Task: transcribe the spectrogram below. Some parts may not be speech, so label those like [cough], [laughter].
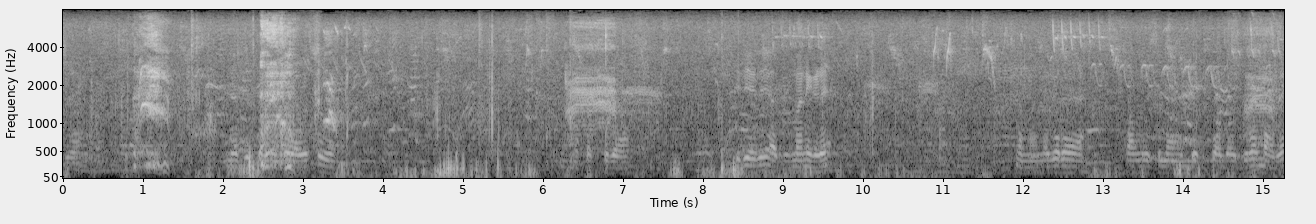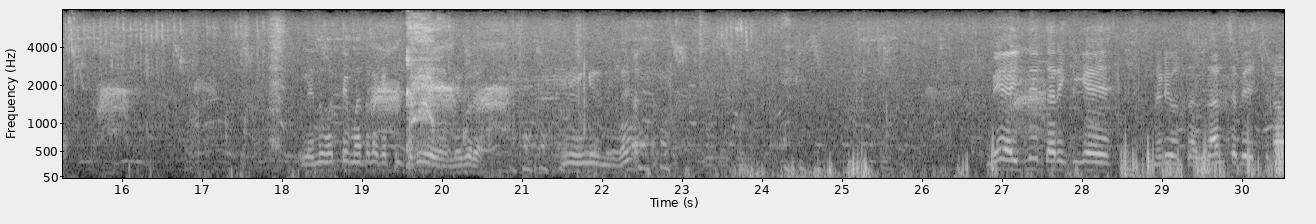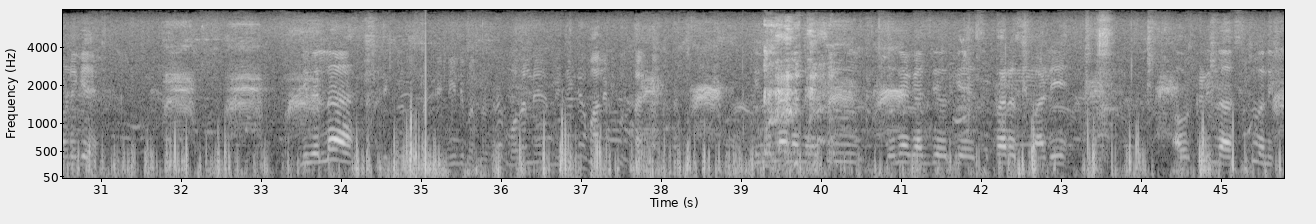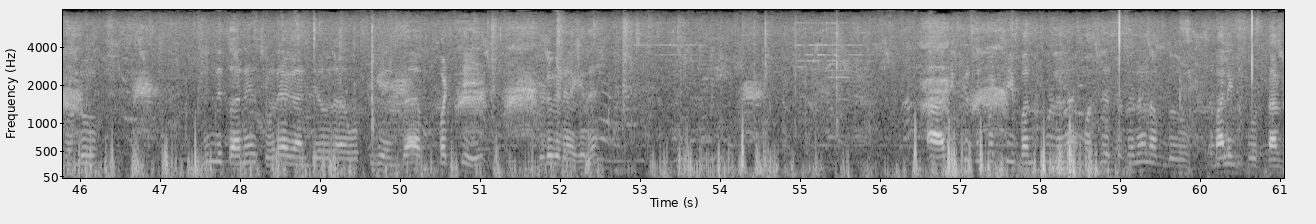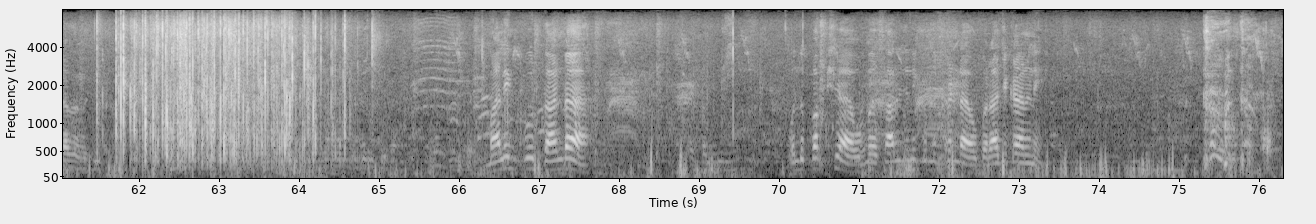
is uh, ಹಿರಿಯರೇ ಅಭಿಮಾನಿಗಳೇ ನಮ್ಮ ನಗರ ಕಾಂಗ್ರೆಸ್ಸಿನ ಅಧ್ಯಕ್ಷರಾದ ಗುರಣ್ಣ ಅವರೇ ಇಲ್ಲೇನು ಒತ್ತೆ ಮಾತಾಡಕತ್ತಿದ್ದೀರಿ ಮೆಗುರ ನೀವು ಹೆಂಗಿರ್ತೀರ ಮೇ ಐದನೇ ತಾರೀಕಿಗೆ ನಡೆಯುವಂಥ ವಿಧಾನಸಭೆ ಚುನಾವಣೆಗೆ ನೀವೆಲ್ಲ ಮೊದಲನೇ ಸೋನಿಯಾ ಗಾಂಧಿ ಅವರಿಗೆ ಶಿಫಾರಸು ಮಾಡಿ ಅವ್ರ ಕಡೆಯಿಂದ ಅಸ್ತು ಅನಿಸ್ಕೊಂಡು ನಿನ್ನೆ ತಾನೇ ಸೋನಿಯಾ ಗಾಂಧಿ ಅವರ ಒಪ್ಪಿಗೆಯಿಂದ ಪಟ್ಟಿ ಬಿಡುಗಡೆ ಆಗಿದೆ. ಅಧಿಕೃತ ಪಟ್ಟಿ ಬಂದ ಕೂಡಲೇ ಮೊದಲನೇ ಸದನ ನಮ್ಮದು ಮಾಲಿಂಗ್ಪುರ್ ತಾಂಡದ ಮಾಲಿಂಗ್ಪುರ್ ತಾಂಡ ಒಂದು ಪಕ್ಷ, ಒಬ್ಬ ಸಾರ್ವಜನಿಕ ಮುಖಂಡ, ಒಬ್ಬ ರಾಜಕಾರಣಿ.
